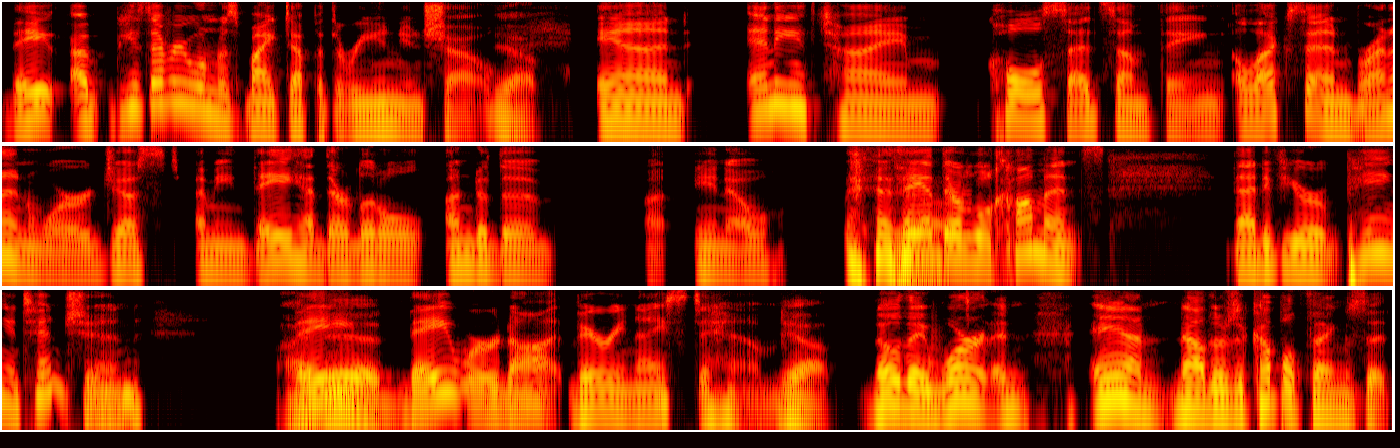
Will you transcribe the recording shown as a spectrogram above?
they uh, because everyone was mic'd up at the reunion show. Yeah. And anytime Cole said something, Alexa and Brennon were just, I mean, they had their little under the, uh, you know, they Yeah. had their little comments that if you're paying attention, I they did. they were not very nice to him. Yeah. No, they weren't. And and now there's a couple things that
